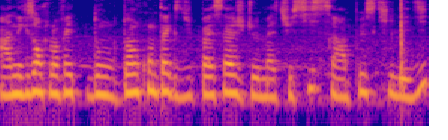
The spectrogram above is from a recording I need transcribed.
un exemple en fait donc dans le contexte du passage de Matthieu 6 c'est un peu ce qu'il est dit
